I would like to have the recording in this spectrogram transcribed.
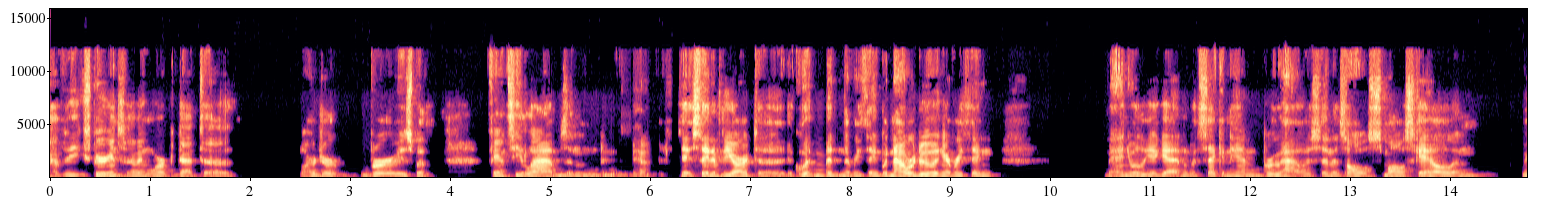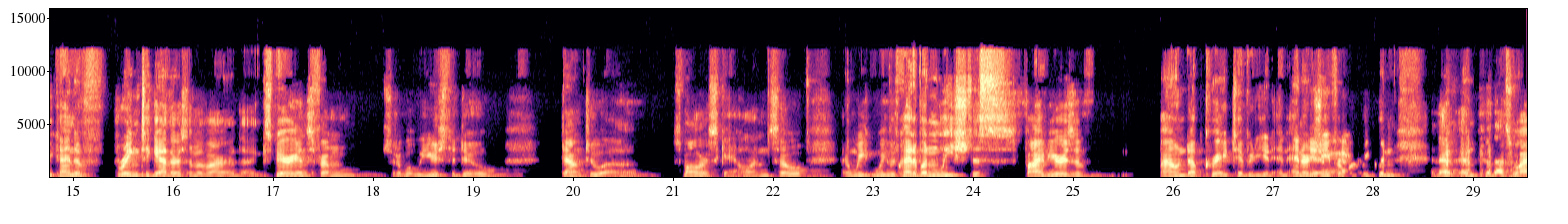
have the experience of having worked at uh, larger breweries with fancy labs and Yeah. state of the art uh, equipment and everything, but now we're doing everything manually again with secondhand brew house and it's all small scale and we kind of bring together some of our the experience from sort of what we used to do down to a smaller scale and so and we we've kind of unleashed this five years of bound up creativity and, and energy Yeah. from what we couldn't that and so that's why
